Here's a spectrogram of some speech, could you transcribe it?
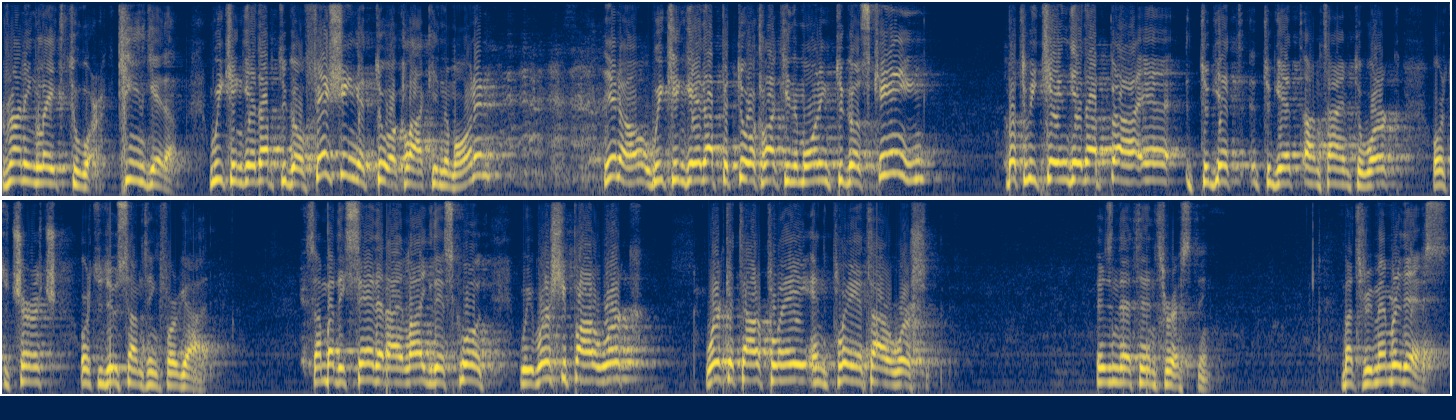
running late to work. Can't get up. We can get up to go fishing at 2 o'clock in the morning. You know, we can get up at 2 o'clock in the morning to go skiing, but we can't get up uh, uh, to, get, to get on time to work or to church or to do something for God. Somebody said that I like this quote We worship our work, work at our play, and play at our worship. Isn't that interesting? But remember this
